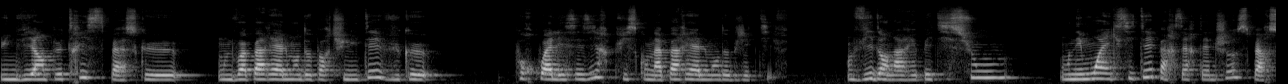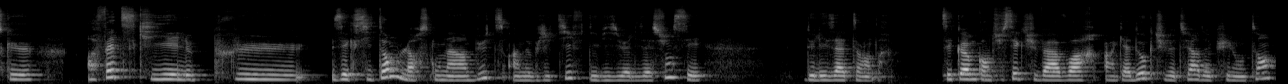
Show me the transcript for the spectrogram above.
Une vie un peu triste parce que on ne voit pas réellement d'opportunités vu que pourquoi les saisir puisqu'on n'a pas réellement d'objectif On vit dans la répétition, on est moins excité par certaines choses parce que, en fait, ce qui est le plus excitant lorsqu'on a un but, un objectif, des visualisations, c'est de les atteindre. C'est comme quand tu sais que tu vas avoir un cadeau que tu veux te faire depuis longtemps,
